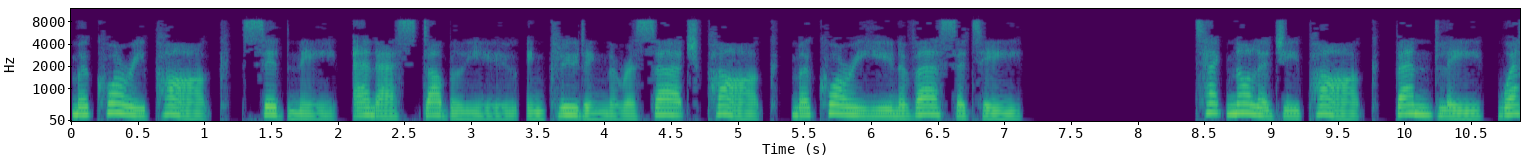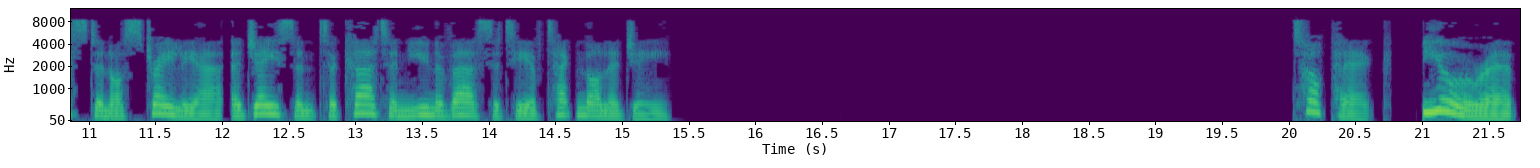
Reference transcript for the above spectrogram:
Macquarie Park, Sydney, NSW including the Research Park, Macquarie University. Technology Park, Bentley, Western Australia adjacent to Curtin University of Technology. Europe.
